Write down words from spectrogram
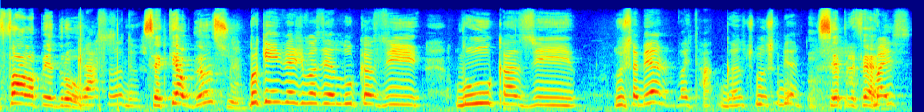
Fala, Pedro. Graças a Deus. Você quer o ganso? Porque em vez de fazer Lucas e. Lucas e. Luiz Fabiano, vai estar Ganso e Luiz Fabiano. Você prefere? Mas,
